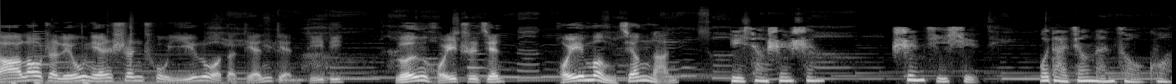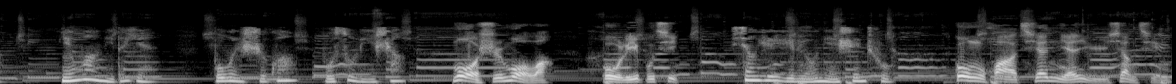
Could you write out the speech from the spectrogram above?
打捞着流年深处遗落的点点滴滴，轮回之间，回梦江南。雨巷深深，深几许？我打江南走过，凝望你的眼，不问时光，不诉离殇。莫失莫忘，不离不弃，相约于流年深处。共话千年雨巷情。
